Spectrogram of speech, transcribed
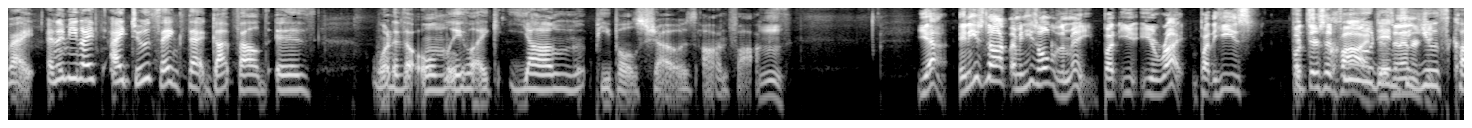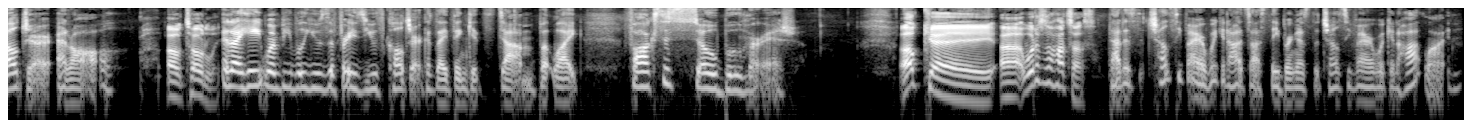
Right. And I mean, I I do think that Gutfeld is one of the only like young people's shows on Fox. Mm. Yeah, and he's not. I mean, he's older than me, but you, you're right. But he's. But there's a vibe. Clued There's an into energy. youth culture at all. Oh, totally. And I hate when people use the phrase youth culture because I think it's dumb. But like, Fox is so boomerish. Okay. Uh, what is the hot sauce? That is the Chelsea Fire Wicked Hot Sauce. They bring us the Chelsea Fire Wicked Hotline.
